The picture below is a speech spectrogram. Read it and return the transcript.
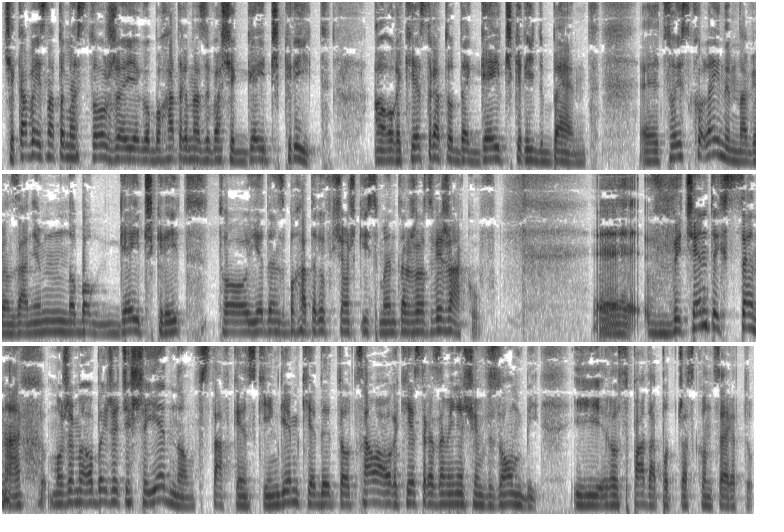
Ciekawe jest natomiast to, że jego bohater nazywa się Gage Creed, a orkiestra to The Gage Creed Band, e, co jest kolejnym nawiązaniem, no bo Gage Creed to jeden z bohaterów książki Cmentarza Zwierzaków. W wyciętych scenach możemy obejrzeć jeszcze jedną wstawkę z Kingiem, kiedy to cała orkiestra zamienia się w zombie i rozpada podczas koncertu.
